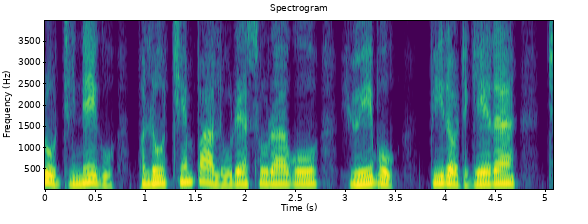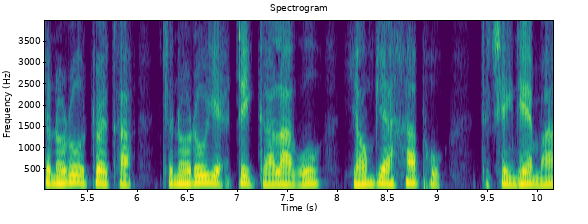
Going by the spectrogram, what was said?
တို့ဒီနေ့ကိုဘလို့ကျင်းပလို့တဲ့ဆိုတာကိုရွေးဖို့ပြီးတော့တကယ်တမ်းကျွန်တော်တို့အတွက်ကကျွန်တော်တို့ရဲ့အတိတ်ကာလကို ရောင်ပြန်ဟပ်ဖို့ တစ်ချိန်တည်းမှာ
